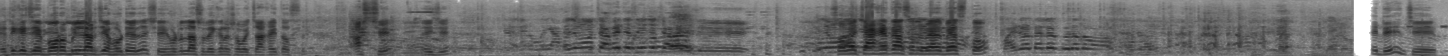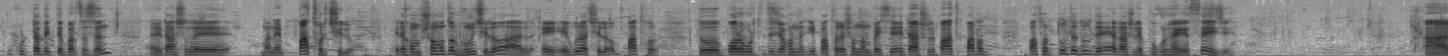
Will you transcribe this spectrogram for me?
এদিকে যে বড় বিল্লার যে হোটেল, সেই হোটেলে আসলে এখানে সবাই চা খাইতে আসছে আসছে এই যে। সবাই চা খেতে আসলে ব্যস্ত। এটা যে পুকুরটা দেখতে পারতেছেন, এটা আসলে মানে পাথর ছিল। এরকম সমতল ভূমি ছিল আর এগুলা ছিল পাথর। তো পরবর্তীতে যখন নাকি পাথরের সন্ধান পাইছে, এটা আসলে পাথ- পাথর পাথর তুলতে তুলতে এটা আসলে পুকুর হয়ে গেছে, এই যে। আর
